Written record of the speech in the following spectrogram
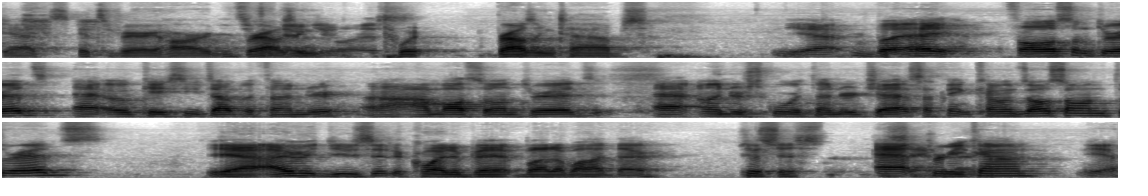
Yeah. It's it's very hard It's browsing ridiculous. twi- browsing tabs. Yeah, but hey, follow us on Threads at OKC Top of Thunder. Uh, I'm also on Threads at underscore Thunder Chats. I think Cone's also on Threads Yeah, I would use it quite a bit, but I'm on there. It's just the at three thing. Cone. Yeah,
